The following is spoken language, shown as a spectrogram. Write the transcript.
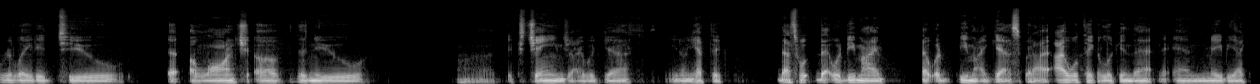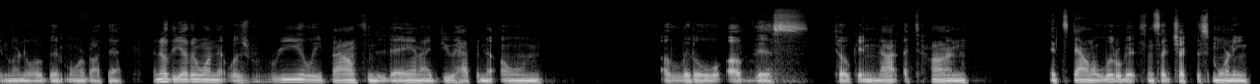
related to a launch of the new uh, exchange. I would guess. You know, you have to. That's what that would be my that would be my guess. But I, I will take a look in that, and maybe I can learn a little bit more about that. I know the other one that was really bouncing today, and I do happen to own a little of this token, not a ton. It's down a little bit since I checked this morning,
